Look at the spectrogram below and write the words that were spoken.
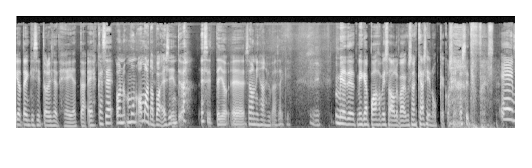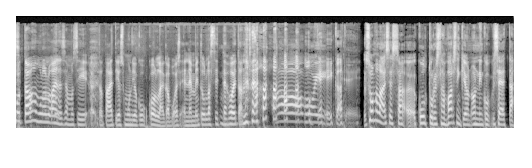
jotenkin sitten olisin, että hei, että ehkä se on mun oma tapa esiintyä. Ja sitten jo, e, se on ihan hyvä sekin. Niin. Mietin, että mikä pahvisa oli vai kun se on käsinukke, kun sinne sitten Ei, mutta onhan mulla ollut aina semmoisia, tota, että jos mun joku kollega voisi ennemmin tulla sitten hoitaa ne oh. Suomalaisessa kulttuurissa varsinkin on, on niin se, että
